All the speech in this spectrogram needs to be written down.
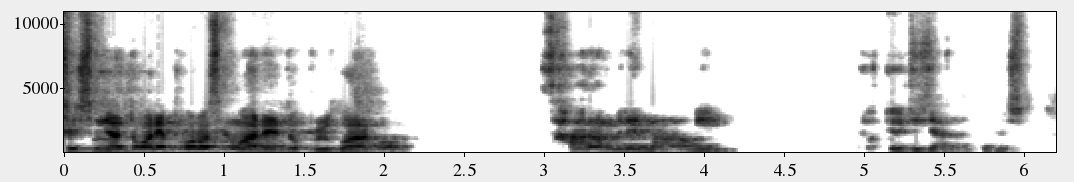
70년 동안의 포로 생활에도 불구하고 사람들의 마음이 바뀌어지지 않았던 것입니다.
